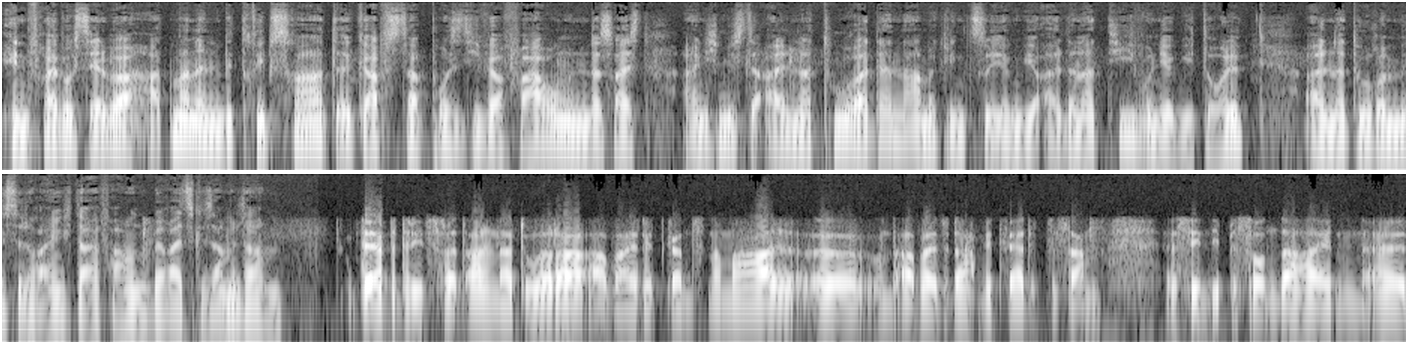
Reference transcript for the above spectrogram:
In Freiburg selber hat man einen Betriebsrat. Gab es da positive Erfahrungen? Das heißt, eigentlich müsste Alnatura, der Name klingt so irgendwie alternativ und irgendwie toll. Alnatura müsste doch eigentlich da Erfahrungen bereits gesammelt haben. Der Betriebsrat Alnatura arbeitet ganz normal äh, und arbeitet auch mit Verdi zusammen. Es sind die Besonderheiten, äh,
